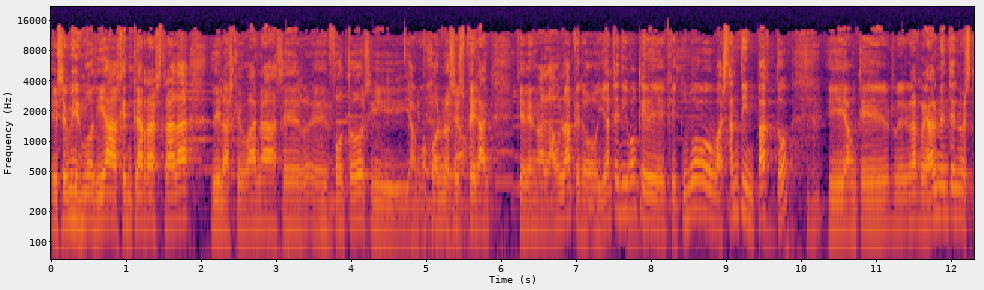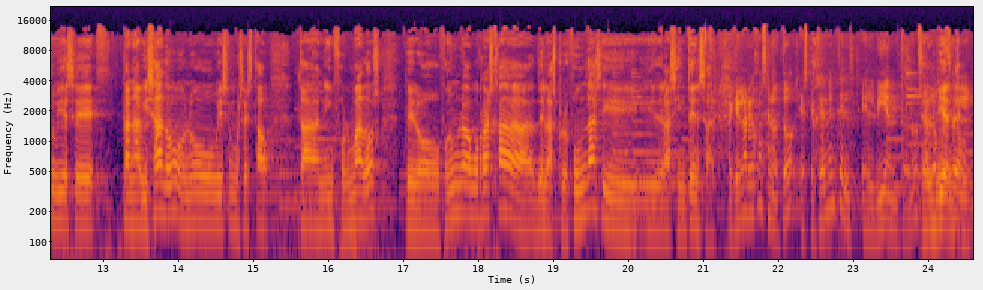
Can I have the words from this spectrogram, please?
ese mismo día a gente arrastrada de las que van a hacer eh, fotos y, y a lo mejor tener no se cuidado. esperan que venga la ola, pero ya te digo que, que tuvo bastante impacto y aunque re- realmente no estuviese tan avisado o no hubiésemos estado tan informados, pero fue una borrasca de las profundas y, y de las intensas. Aquí en La Rioja se notó especialmente el, el viento, ¿no? Se El habló mucho viento. Del,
